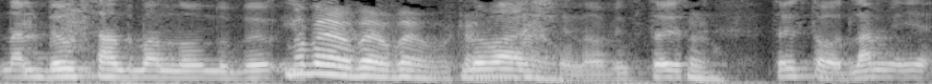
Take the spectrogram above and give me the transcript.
no ale był Sandman, no, no był. No był, był, był. Okay, no właśnie, był. no więc to jest, to jest to. Dla mnie,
